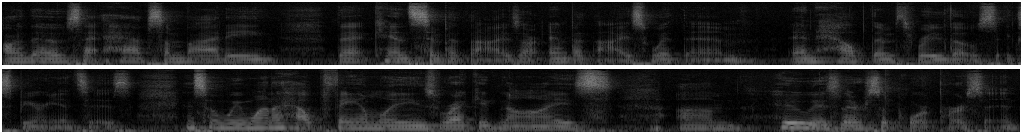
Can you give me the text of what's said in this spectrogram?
are those that have somebody that can sympathize or empathize with them and help them through those experiences. And so we want to help families recognize um, who is their support person.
